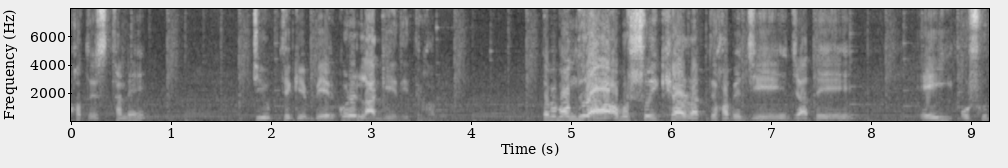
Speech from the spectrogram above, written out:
ক্ষতস্থানে টিউব থেকে বের করে লাগিয়ে দিতে হবে। তবে বন্ধুরা, অবশ্যই খেয়াল রাখতে হবে যে, যাতে এই ওষুধ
